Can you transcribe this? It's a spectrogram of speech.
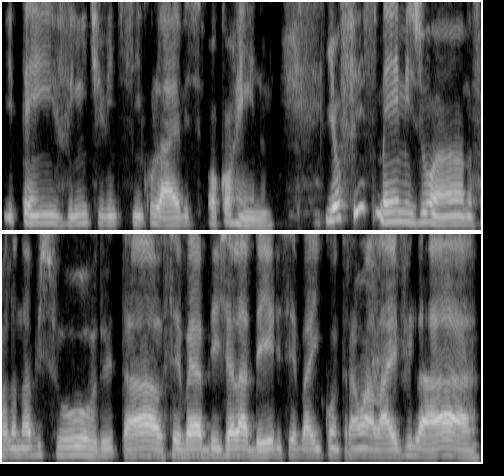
e tem 20, 25 lives ocorrendo. E eu fiz memes zoando, falando absurdo e tal. Você vai abrir geladeira e você vai encontrar uma live lá.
